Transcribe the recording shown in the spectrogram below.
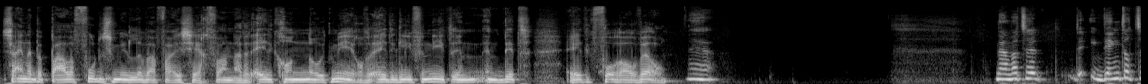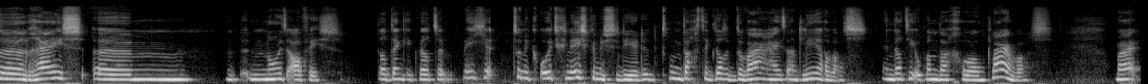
zijn er bepaalde voedingsmiddelen waarvan je zegt van nou, dat eet ik gewoon nooit meer of dat eet ik liever niet en, en dit eet ik vooral wel? Ja. Nou, wat de, ik denk dat de reis ehm, nooit af is. Dat denk ik wel te. Weet je, toen ik ooit geneeskunde studeerde, toen dacht ik dat ik de waarheid aan het leren was. En dat die op een dag gewoon klaar was. Maar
